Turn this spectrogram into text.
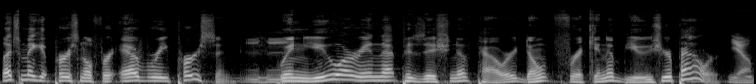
let's make it personal for every person. Mm-hmm. When you are in that position of power, don't frickin' abuse your power. Yeah.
